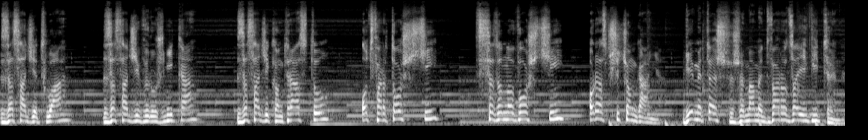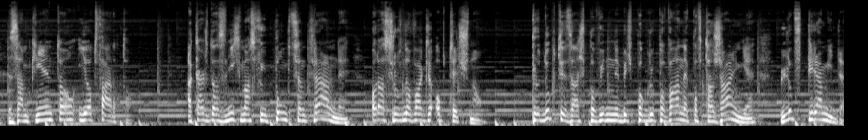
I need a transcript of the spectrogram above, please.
zasadzie tła, zasadzie wyróżnika, zasadzie kontrastu, otwartości, sezonowości oraz przyciągania. Wiemy też, że mamy dwa rodzaje witryn: zamkniętą i otwartą, a każda z nich ma swój punkt centralny oraz równowagę optyczną. Produkty zaś powinny być pogrupowane powtarzalnie lub w piramidę.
